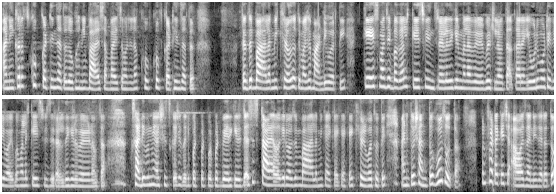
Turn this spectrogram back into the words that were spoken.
आणि खरंच खूप कठीण जातं दोघांनी बाळ सांभाळायचं म्हणजे ना खूप खूप कठीण जातं. त्यानंतर बाळाला मी खेळत होते माझ्या मांडीवरती केस माझे बघाल केस विंचरायला देखील मला वेळ भेटला नव्हता कारण एवढी मोठी दिवाळी पण मला केस विंचरायला देखील वेळ नव्हता. साडी पण मी अशीच कशी तरी पटपट पटपट वेअर केली होती. असेच टाळ्या वगैरे वाजून बाळाला मी काय काय काय काय खेळवत होते. आणि तो शांत होत होता. पण फटाक्याच्या आवाजाने जरा तो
